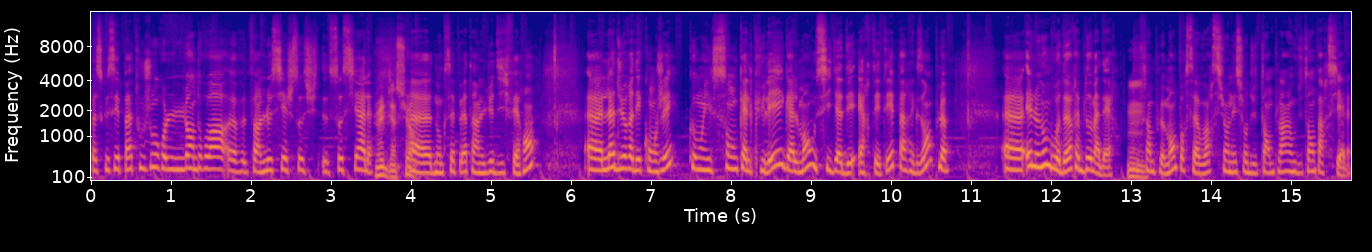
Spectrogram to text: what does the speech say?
parce que c'est pas toujours l'endroit, euh, enfin le siège soci- social Oui, bien sûr. donc ça peut être un lieu différent. La durée des congés, comment ils sont calculés également, ou s'il y a des RTT par exemple. Euh, et le nombre d'heures hebdomadaires, Hmm. tout simplement pour savoir si on est sur du temps plein ou du temps partiel.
